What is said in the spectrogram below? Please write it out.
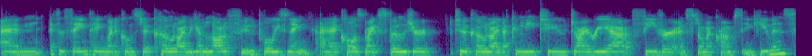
And um, it's the same thing when it comes to E. coli. We get a lot of food poisoning uh, caused by exposure to E. coli that can lead to diarrhea, fever, and stomach cramps in humans.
